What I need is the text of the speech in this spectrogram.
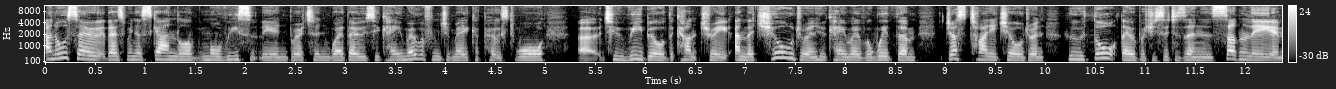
And also, there's been a scandal more recently in Britain where those who came over from Jamaica post-war uh, to rebuild the country, and the children who came over with them, just tiny children who thought they were British citizens, suddenly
